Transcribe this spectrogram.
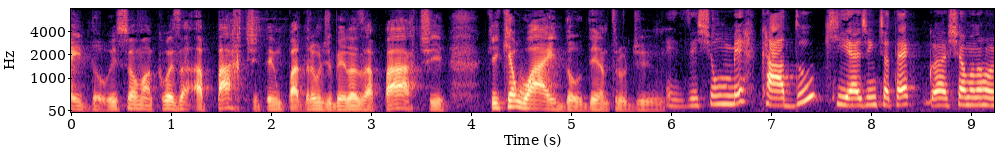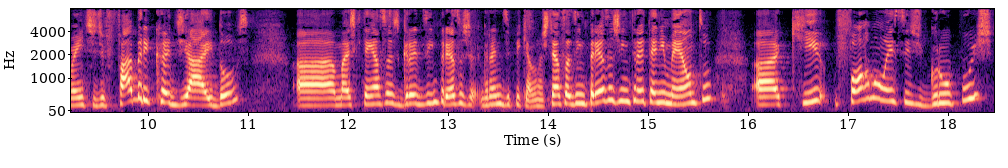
idol, isso é uma coisa à parte? Tem um padrão de beleza à parte? Que que é o idol dentro de. Existe um mercado que a gente até ah, chama normalmente de fábrica de idols, ah, mas que tem essas grandes empresas, grandes e pequenas, mas tem essas empresas de entretenimento ah, que formam esses grupos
